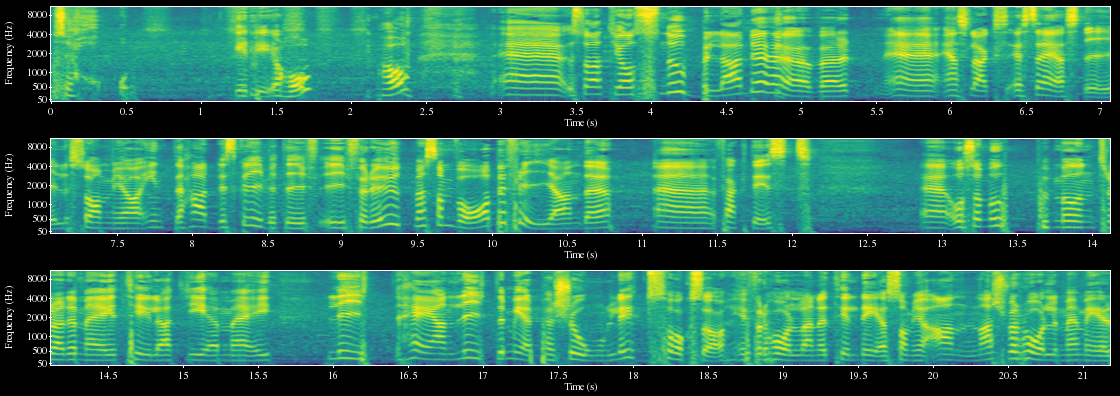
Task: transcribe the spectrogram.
så jag, är det, jaha? Ja. Eh, så att jag snubblade över eh, en slags essästil som jag inte hade skrivit i, förut, men som var befriande eh, faktiskt. Och som uppmuntrade mig till att ge mig lit, hän lite mer personligt också i förhållande till det som jag annars förhåller mig mer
